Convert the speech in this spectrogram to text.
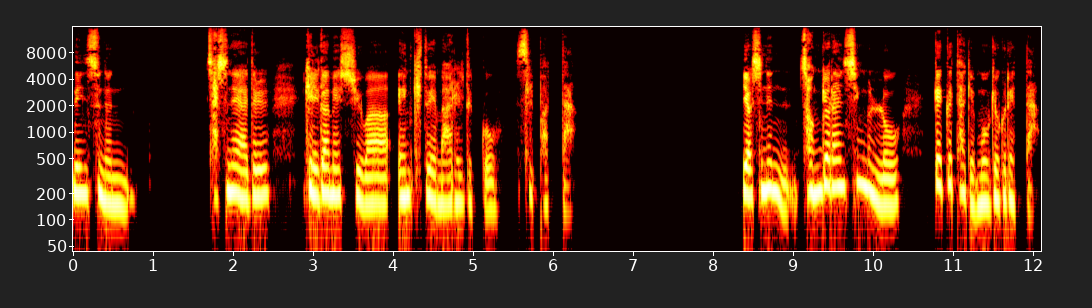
닌수는 자신의 아들 길가메쉬와 엔키두의 말을 듣고 슬펐다. 여신은 정결한 식물로 깨끗하게 목욕을 했다.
